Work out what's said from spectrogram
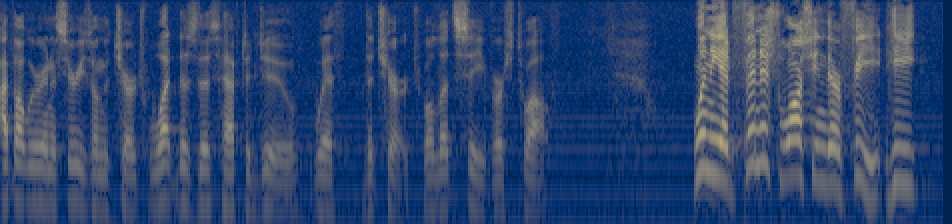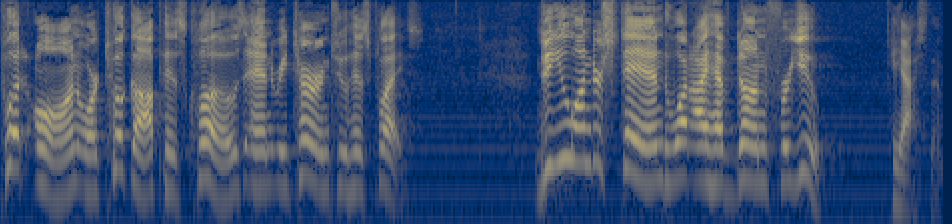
I thought we were in a series on the church. What does this have to do with the church? Well, let's see, verse 12. When he had finished washing their feet, he put on or took up his clothes and returned to his place. Do you understand what I have done for you? He asked them.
